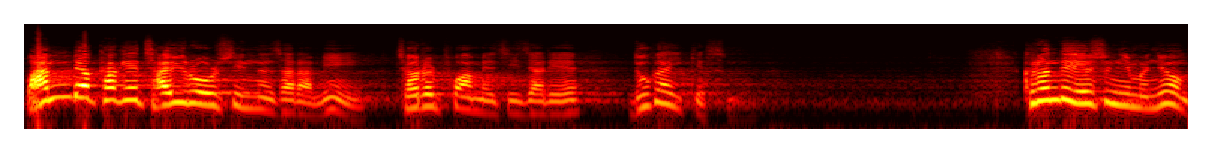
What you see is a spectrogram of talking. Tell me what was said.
완벽하게 자유로울 수 있는 사람이 저를 포함해서 이 자리에 누가 있겠습니까? 그런데 예수님은요,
